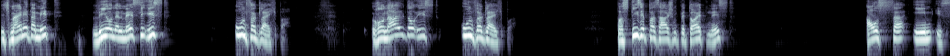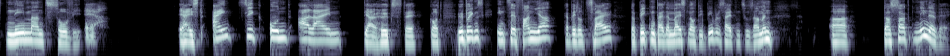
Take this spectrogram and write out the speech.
Ich meine damit, Lionel Messi ist unvergleichbar. Ronaldo ist unvergleichbar. Was diese Passagen bedeuten ist, außer ihm ist niemand so wie er. Er ist einzig und allein der höchste Gott. Übrigens in Zephania, Kapitel 2, da picken bei den meisten auch die Bibelseiten zusammen, äh, da sagt Nineveh,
